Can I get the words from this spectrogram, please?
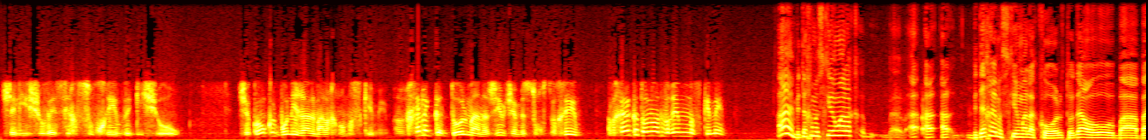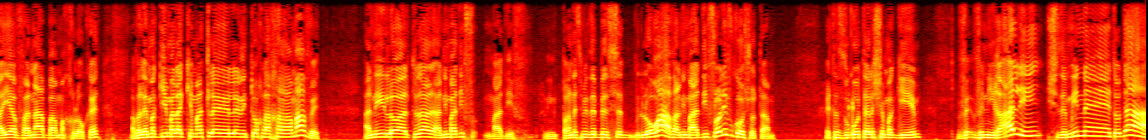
של יישובי סכסוכים וגישור. שקודם כל בוא נראה על מה אנחנו מסכימים. חלק גדול מהאנשים שמסוכסכים, אבל חלק גדול מהדברים הם מסכימים. אה, הם בדרך כלל מסכימים על... הכ- אה, בדרך כלל הם מסכימים על הכל, אתה יודע, או באי הבנה, במחלוקת, אבל הם מגיעים אליי כמעט לניתוח לאחר המוות. אני לא, אתה יודע, אני מעדיף, מעדיף, אני מתפרנס מזה. לא רע, אבל אני מעדיף לא לפגוש אותם. את הזוגות האלה שמגיעים, ונראה לי שזה מין, אה, אתה יודע,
